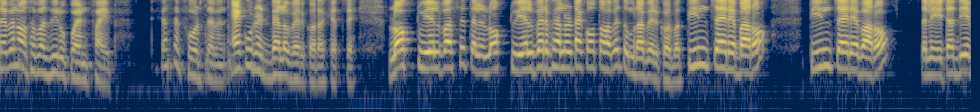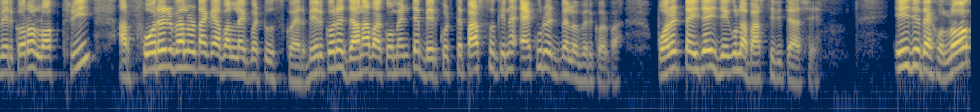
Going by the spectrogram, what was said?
seven অথবা জিরো পয়েন্ট ফাইভ ঠিক আছে? ফোর সেভেন অ্যাকুরেট ভ্যালু বের করার ক্ষেত্রে। লক টুয়েলভ আছে, তাহলে লক টুয়েলভের ভ্যালুটা কত হবে? তোমরা বের করবা। তিন চারে বারো, তিন চারে বারো তাহলে এটা দিয়ে বের করো লক থ্রি আর ফোরের ভ্যালুটাকে আবার লাগবে টু স্কোয়ার বের করে জানাবা কমেন্টে বের করতে পারছ কিনা অ্যাকুরেট ভ্যালু বের করবা। পরেরটাই যাই, যেগুলো ভার্সিটিতে আসে। এই যে দেখো লক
